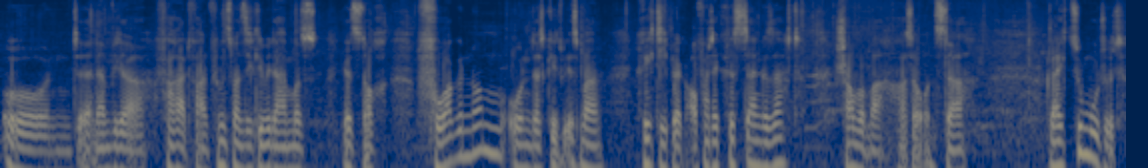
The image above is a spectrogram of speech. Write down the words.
Und äh, dann wieder Fahrradfahren. 25 Kilometer haben wir uns jetzt noch vorgenommen. Und das geht erstmal richtig bergauf, hat der Christian gesagt. Schauen wir mal, was er uns da gleich zumutet.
